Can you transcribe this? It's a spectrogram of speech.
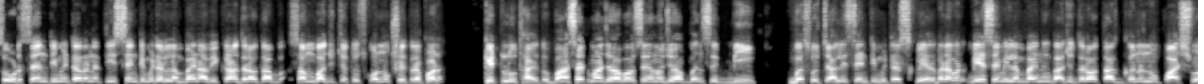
સોળ સેન્ટીમીટર અને ત્રીસ સેન્ટીમીટર લંબાઈના વિકર્ણ ધરાવતા સમબાજુ ચતુષ્કોણનું ક્ષેત્રફળ કેટલું થાય? તો બાસઠમાં જવાબ આવશે, એનો જવાબ બનશે બી, બસો ચાલીસ સેન્ટીમીટર સ્ક્વેર, બરાબર? બે સેમી લંબાઈની બાજુ ધરાવતા ઘનનું પાર્શ્વ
